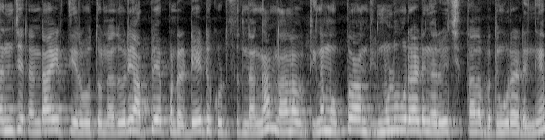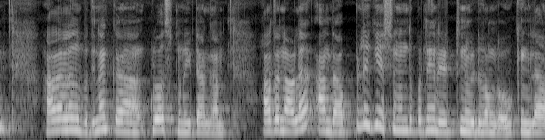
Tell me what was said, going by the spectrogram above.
அஞ்சு ரெண்டாயிரத்தி இருபத்தொன்று அது வரையும் அப்ளை பண்ணுற டேட்டு கொடுத்துருந்தாங்க. அதனால் பார்த்திங்கன்னா முப்பதாம் தேதி முழு ஊராடுங்க அறிவிச்சதால் பார்த்திங்க ஊராடுங்க. அதனால் வந்து பார்த்திங்கன்னா க்ளோஸ் பண்ணிட்டாங்க. அதனால் அந்த அப்ளிகேஷன் வந்து பார்த்திங்கன்னா ரிட்டன் விடுவாங்க ஓகேங்களா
